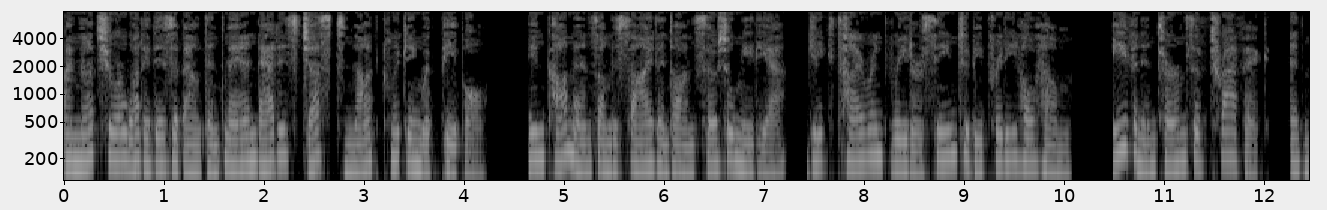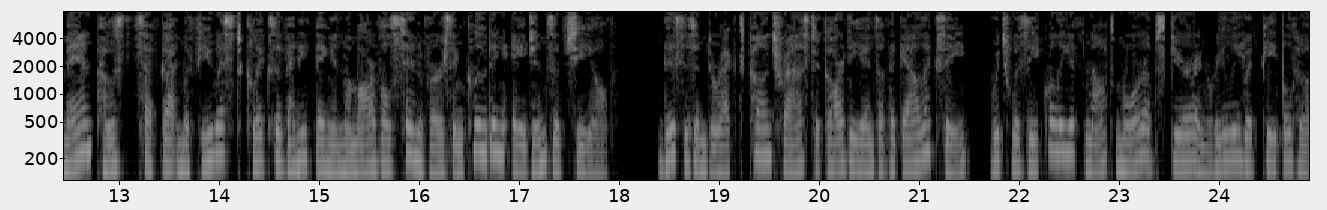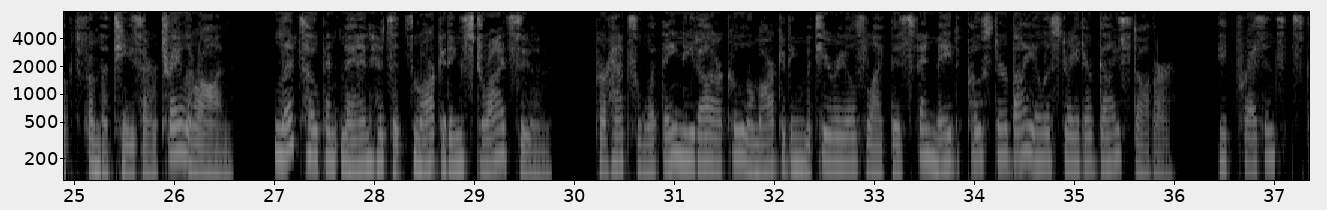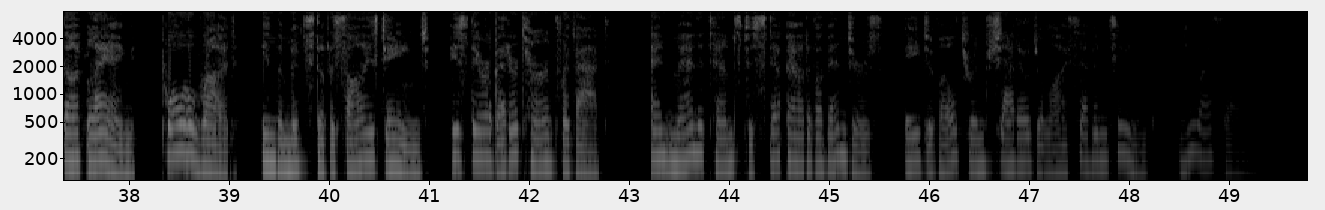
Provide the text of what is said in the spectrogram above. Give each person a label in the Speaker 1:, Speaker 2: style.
Speaker 1: I'm not sure what it is about Ant-Man that is just not clicking with people. In comments on the site and on social media, Geek Tyrant readers seem to be pretty ho-hum. Even in terms of traffic, Ant-Man posts have gotten the fewest clicks of anything in the Marvel Cineverse including Agents of S.H.I.E.L.D. This is in direct contrast to Guardians of the Galaxy, which was equally if not more obscure and really had people hooked from the teaser trailer on. Let's hope Ant-Man hits its marketing stride soon. Perhaps what they need are cool marketing materials like this fan-made poster by illustrator Guy Stauber. It presents Scott Lang, Paul Rudd, in the midst of a size change, is there a better term for that? Ant-Man attempts to step out of Avengers, Age of Ultron Shadow July 17, USA.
